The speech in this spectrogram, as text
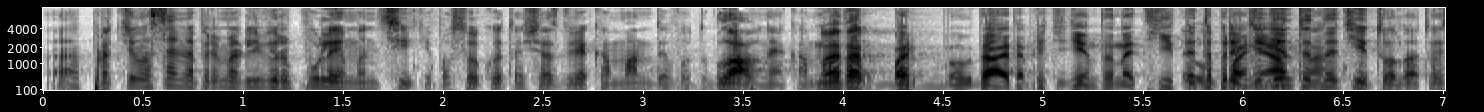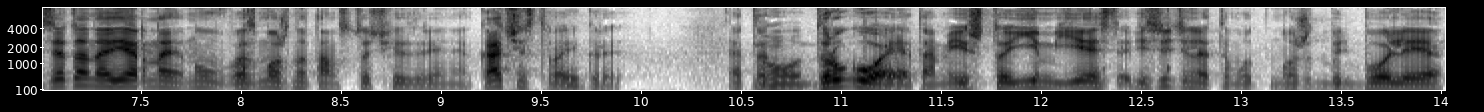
а, противостояние, например, Ливерпуля и Мансити, поскольку это сейчас две команды, вот главные команды. Ну, это, да, это претенденты на титул, Это претенденты понятно. на титул, да. То есть это, наверное, ну, возможно, там с точки зрения качества игры. Это ну, другое там. И что им есть, действительно, это вот может быть более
